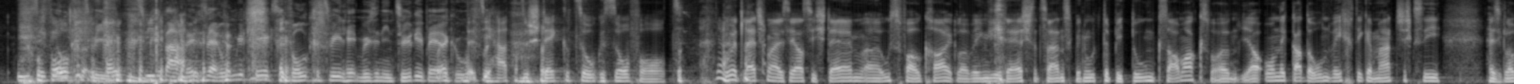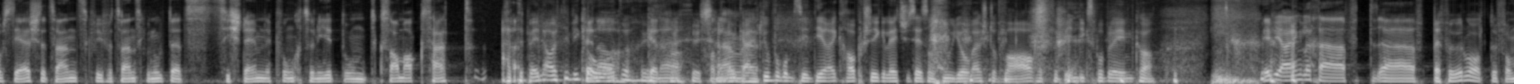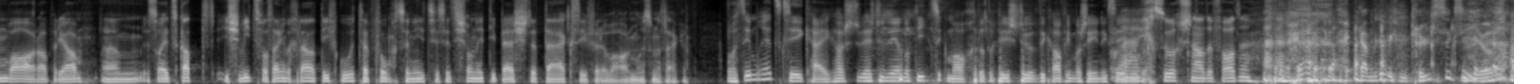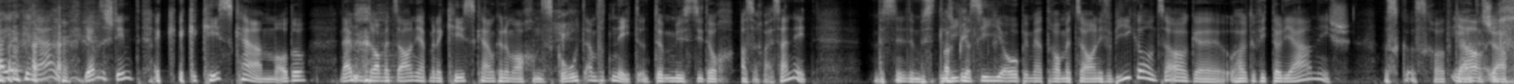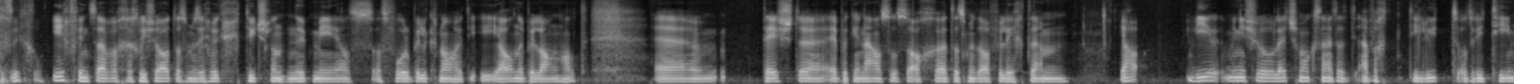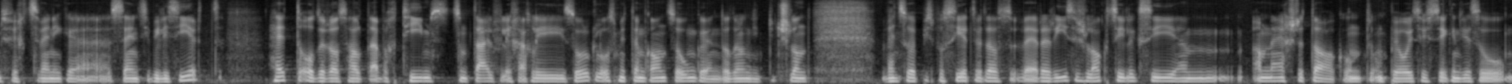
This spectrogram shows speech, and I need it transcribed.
Volkenswil. Es wäre umgekehrt gewesen, Volkenswil müssen in Zürichberg auf. Sie hätten den Stecker gezogen sofort. Gut, letztes Mal sie ja Systemausfall gehabt. Ich glaube, irgendwie in den ersten 20 Minuten bei Thun Xamax, was ja auch nicht gerade ein unwichtiger Match war, haben sie, glaube ich, die ersten 20, 25 Minuten hat das System nicht funktioniert und Xamax hat... Hat der Penalty bekommen, genau, oder? Genau. ist geil. Du, warum sind direkt abgestiegen letzte Saison? Du, ja, weißt du, war, hat Verbindungsprobleme gehabt. ich bin eigentlich ein äh, Befürworter vom VAR, aber ja, ähm, so jetzt gerade in der Schweiz, was eigentlich relativ gut hat funktioniert, sind jetzt schon nicht die besten Tage für einen VAR, muss man sagen. Was sind wir jetzt gesehen, Kai? Hast, hast du dir Notizen gemacht oder bist du auf der Kaffeemaschine gesehen? Äh, ich suche schnell den Faden. du bist im Küssen gewesen, oder? ah ja, genau. Ja, das stimmt. Eine Kisscam, oder? Nein, mit Ramazani hat man eine Kisscam machen und das geht einfach nicht. Und da müsste ich doch, also ich weiß auch nicht, weiß nicht, da müsste die Liga-CEO bei mir Ramazani vorbeigehen und sagen, halt auf Italienisch. Das, das, kann, ja, das ist einfach sicher. Ich finde es einfach ein bisschen schade, dass man sich wirklich Deutschland nicht mehr als, als Vorbild genommen hat, in allen Belangen halt ähm, testen, eben genau so Sachen, dass man da vielleicht, ähm, ja, wie, wie ich schon letztes Mal gesagt habe, einfach die Leute oder die Teams vielleicht zu wenig äh, sensibilisiert hat oder dass halt einfach Teams zum Teil vielleicht auch ein bisschen sorglos mit dem Ganzen umgehen. Oder und in Deutschland, wenn so etwas passiert wäre, das wäre eine riesige Schlagzeile gewesen ähm, am nächsten Tag. Und, und bei uns ist es irgendwie so,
